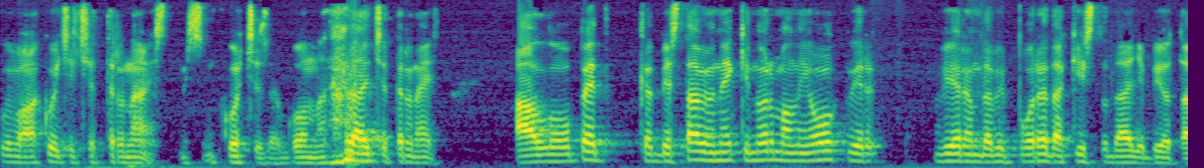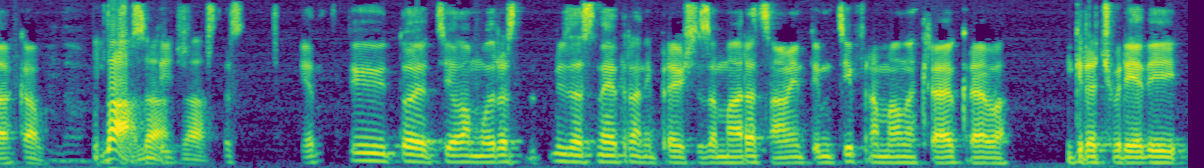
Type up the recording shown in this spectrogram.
Livaković je 14, mislim ko će za golmana daj 14. Ali opet kad bi stavio neki normalni okvir, vjerujem da bi poredak isto dalje bio takav. Da, da, da. I to je cijela mudrost, mislim da se ne treba ni previše zamarati samim tim ciframa, ali na kraju krajeva igrač vrijedi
